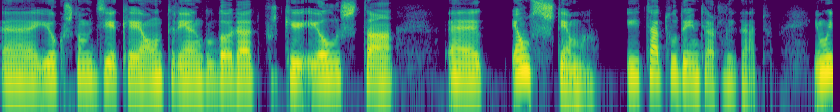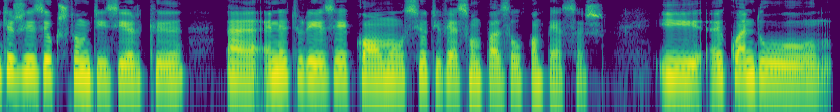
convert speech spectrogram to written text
Uh, eu costumo dizer que é um triângulo dourado porque ele está. Uh, é um sistema e está tudo interligado. E muitas vezes eu costumo dizer que Uh, a natureza é como se eu tivesse um puzzle com peças. E uh, quando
